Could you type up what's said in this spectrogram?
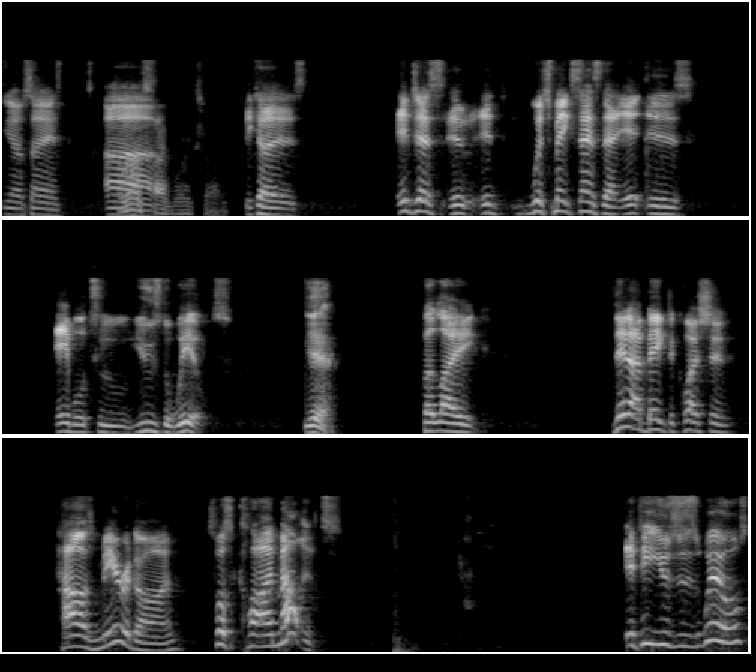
You know what I'm saying? I love Uh, Cyborgs, right? because it just it, it which makes sense that it is able to use the wheels. Yeah. But like, then I beg the question: How is Miraidon supposed to climb mountains? If he uses his wheels,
